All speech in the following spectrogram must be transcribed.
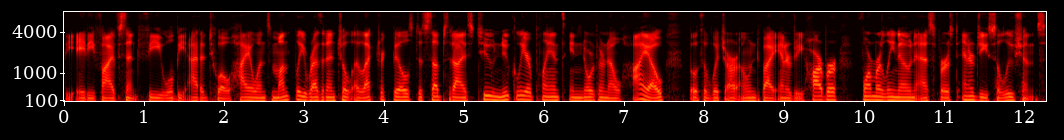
The 85 cent fee will be added to Ohioans' monthly residential electric bills to subsidize two nuclear plants in northern Ohio, both of which are owned by Energy Harbor, formerly known as FirstEnergy Solutions.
